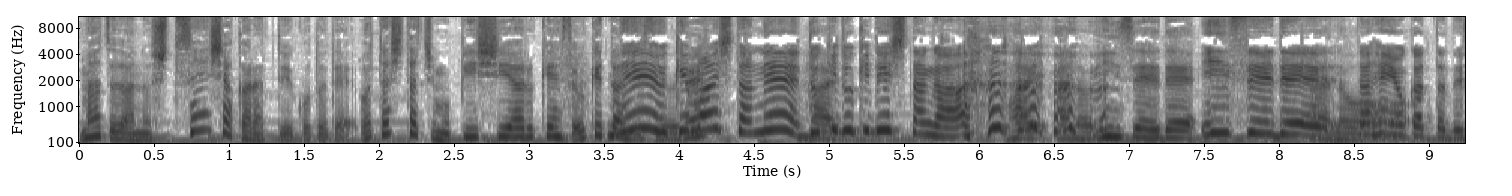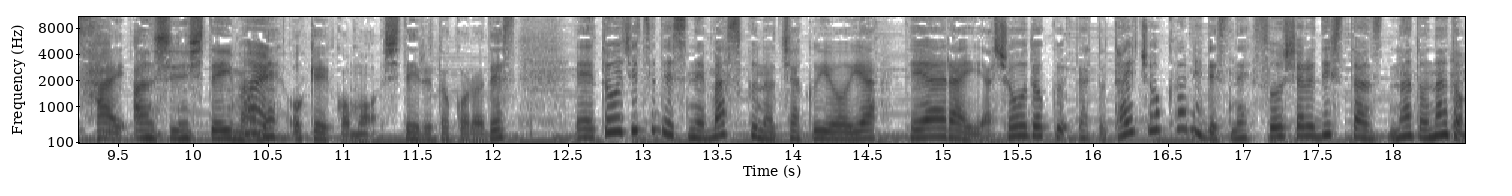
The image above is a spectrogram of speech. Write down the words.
まずあの出演者からということで私たちも PCR 検査を受けたんですよね。ね受けましたね。ドキドキでしたが、はい、あの陰性で。陰性で大変良かったです。はい。安心して今ね、はい、お稽古もしているところです、えー、当日ですねマスクの着用や手洗いや消毒あと体調管理ですねソーシャルディスタンスなどなど、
